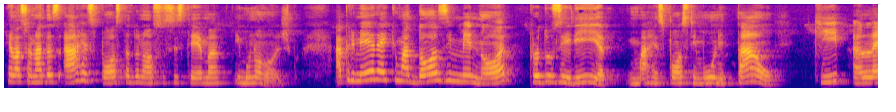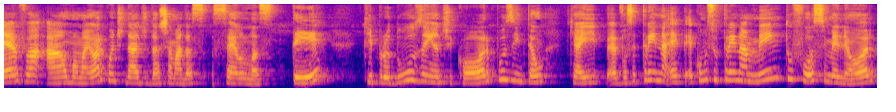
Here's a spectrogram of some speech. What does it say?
relacionadas à resposta do nosso sistema imunológico. A primeira é que uma dose menor produziria uma resposta imune tal que eh, leva a uma maior quantidade das chamadas células T que produzem anticorpos, então que aí é, você treina, é, é como se o treinamento fosse melhor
